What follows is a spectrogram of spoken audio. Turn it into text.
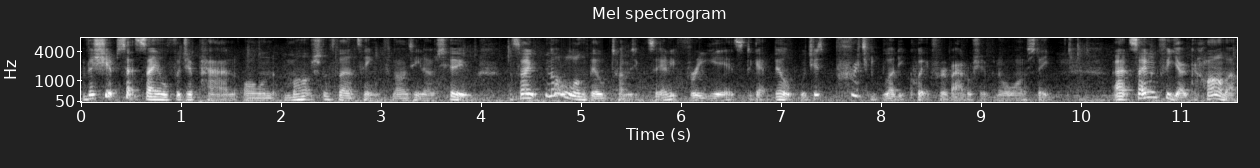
the ship set sail for Japan on March the 13th, 1902, so not a long build time as you can see, only three years to get built, which is pretty bloody quick for a battleship in all honesty. Uh, sailing for Yokohama.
